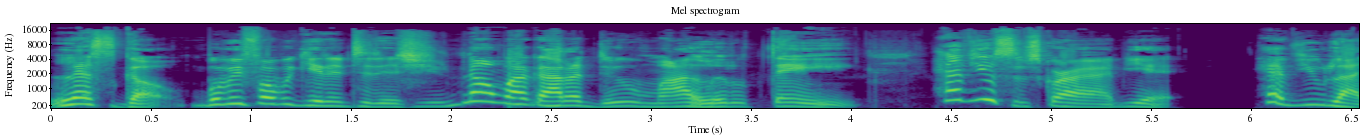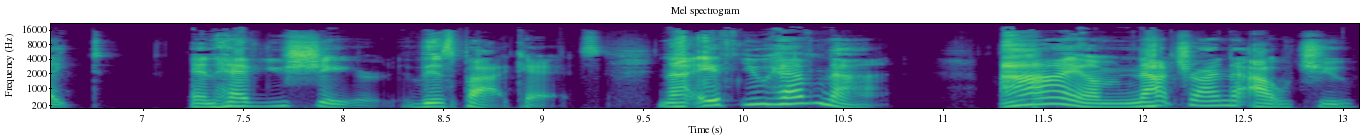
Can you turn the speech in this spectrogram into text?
Let's go. But before we get into this, you know I gotta do my little thing. Have you subscribed yet? Have you liked? And have you shared this podcast? Now, if you have not, I am not trying to out you.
